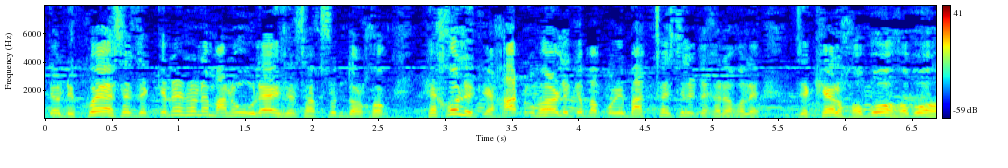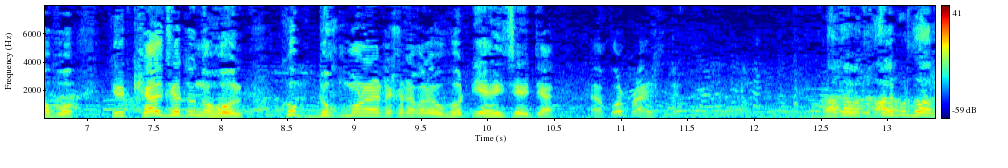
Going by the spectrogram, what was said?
তেওঁ দেখুৱাই আছে যে কেনেধৰণে মানুহ ওলাই আহিছে চাওকচোন দৰ্শক শেষলৈকে সাত অভাৰলৈকে বাপৰি বাট চাইছিলে তেখেতসকলে যে খেল হ'ব হ'ব হ'ব কিন্তু খেল যিহেতু নহ'ল খুব দুখ মনেৰে তেখেতসকলে উভতি আহিছে এতিয়া আহ, ক'ৰ পৰা আহিছিলে আলিপুরদুয়ার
